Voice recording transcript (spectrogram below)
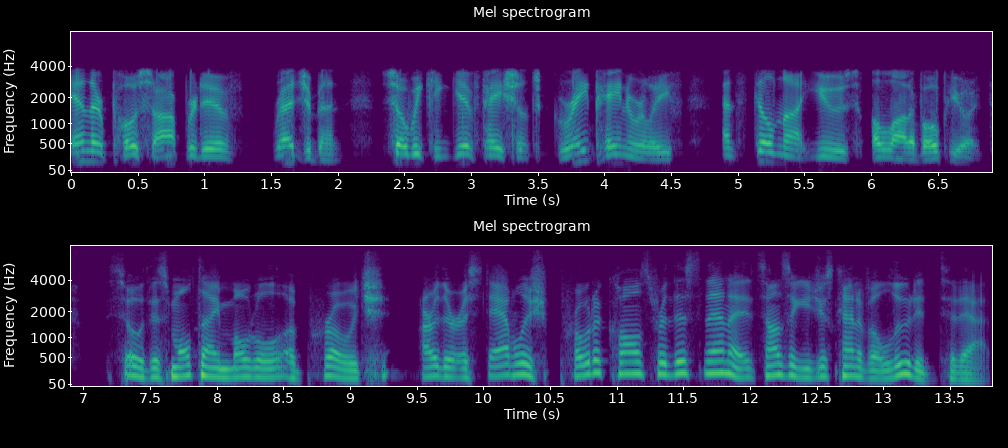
in their postoperative regimen so we can give patients great pain relief and still not use a lot of opioids. So, this multimodal approach, are there established protocols for this then? It sounds like you just kind of alluded to that.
